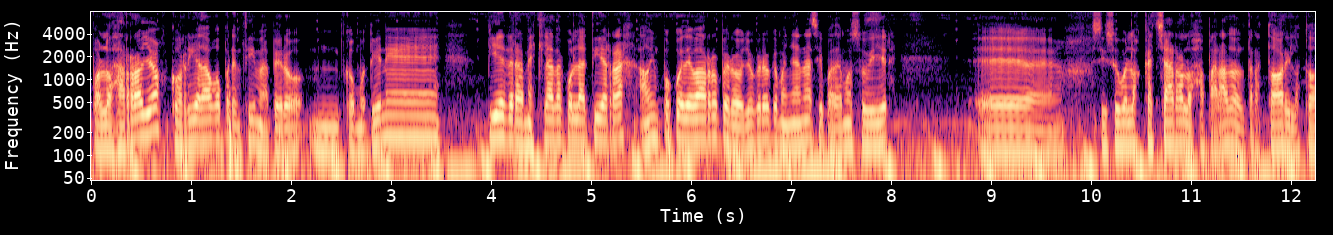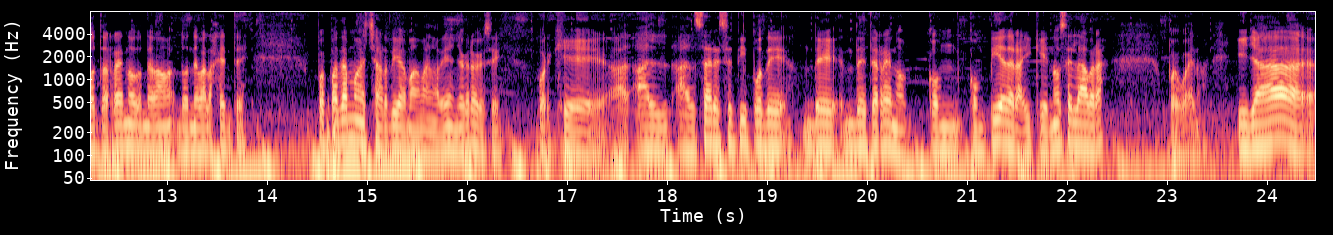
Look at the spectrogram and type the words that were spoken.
por los arroyos, corría el agua por encima, pero mm, como tiene piedra mezclada con la tierra, hay un poco de barro, pero yo creo que mañana si podemos subir, eh, si suben los cacharros, los aparatos, el tractor y los todoterrenos donde donde va la gente, pues podemos echar día más o menos bien, yo creo que sí. Porque al, al ser ese tipo de, de, terreno con, con, piedra y que no se labra, pues bueno. Y ya eh,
